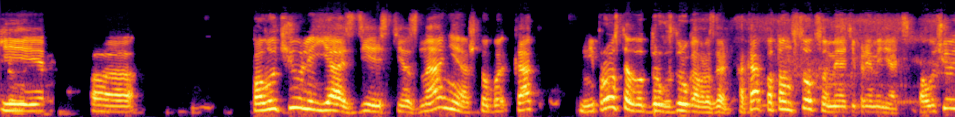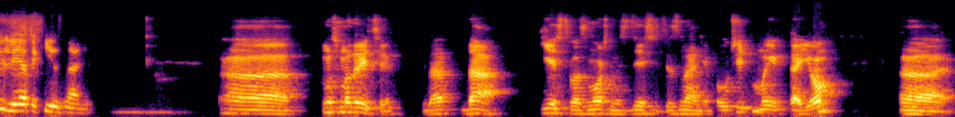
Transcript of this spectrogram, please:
И э, получу ли я здесь те знания, чтобы как не просто вот друг с другом разговаривать, а как потом в социуме эти применять? Получу ли я такие знания? А, ну, смотрите, да, да, есть возможность здесь эти знания получить, мы их даем. А,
